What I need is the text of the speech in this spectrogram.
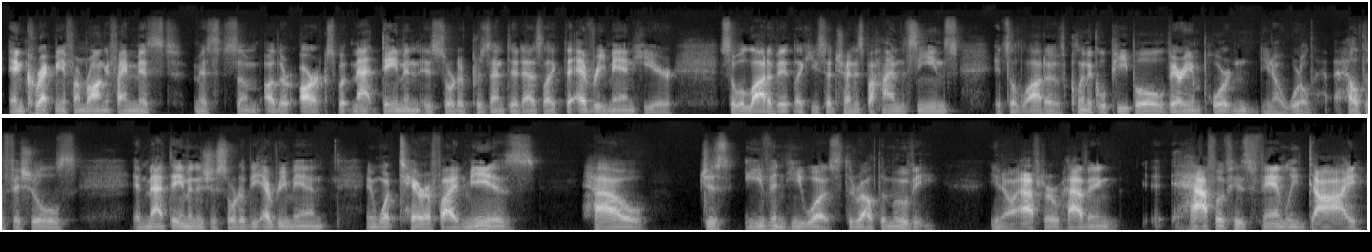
and correct me if i'm wrong if i missed missed some other arcs but matt damon is sort of presented as like the everyman here. So a lot of it like you said Chen, is behind the scenes. It's a lot of clinical people very important you know world health officials. And matt damon is just sort of the everyman. And what terrified me is how just even he was throughout the movie you know after having half of his family die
